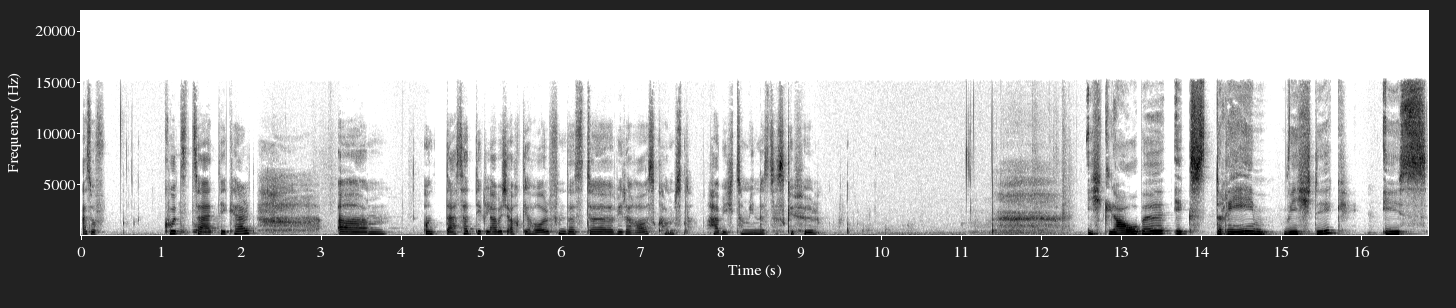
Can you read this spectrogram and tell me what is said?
also kurzzeitig halt. Ähm, und das hat dir, glaube ich, auch geholfen, dass du wieder rauskommst, habe ich zumindest das Gefühl. Ich glaube, extrem wichtig ist,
